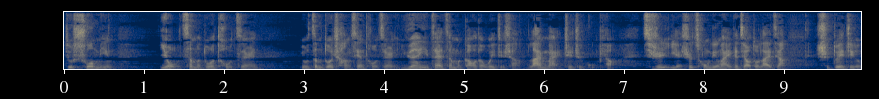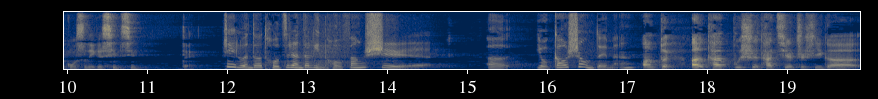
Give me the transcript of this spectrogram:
就说明有这么多投资人，有这么多长线投资人愿意在这么高的位置上来买这只股票，其实也是从另外一个角度来讲，是对这个公司的一个信心。对，这一轮的投资人的领投方是，呃。有高盛对吗？嗯，对，呃，它不是，它其实只是一个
